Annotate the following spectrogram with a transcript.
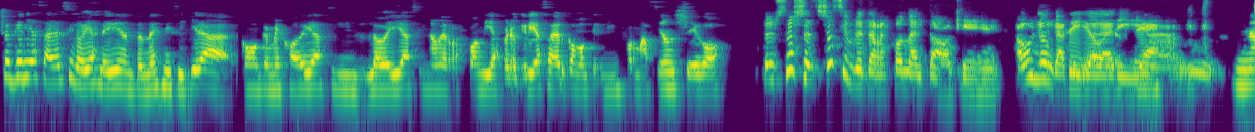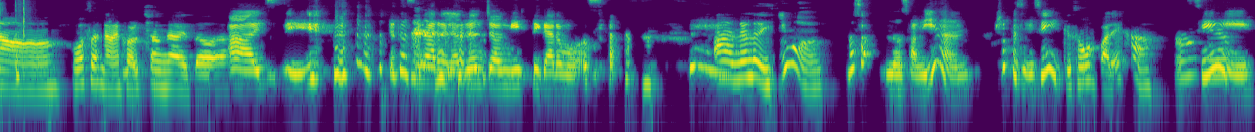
yo quería saber si lo habías leído, ¿entendés? Ni siquiera como que me jodías si lo veías y no me respondías, pero quería saber como que mi información llegó. Pero yo, yo, yo siempre te respondo al toque. A vos nunca te Sí, ignoraría. No, vos sos la mejor chonga de todas. Ay, sí. Esta es una relación chonguística hermosa. Ah, ¿no lo dijimos? ¿No, ¿no sabían? Yo pensé que sí. ¿Que somos pareja? Ah, Sí.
